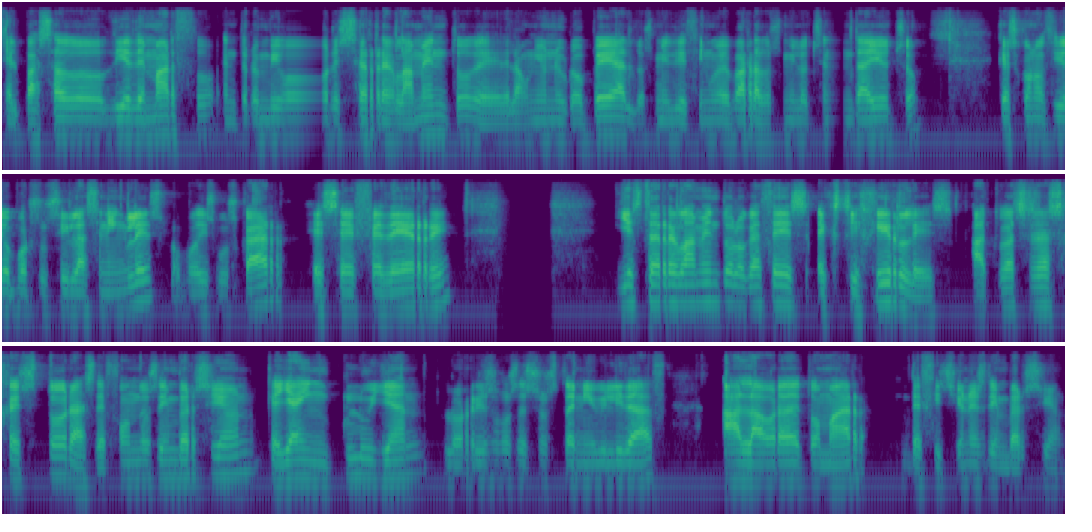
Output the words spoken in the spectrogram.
el pasado 10 de marzo, entró en vigor ese reglamento de, la Unión Europea, el 2019-2088, que es conocido por sus siglas en inglés, lo podéis buscar, SFDR, y este reglamento lo que hace es exigirles a todas esas gestoras de fondos de inversión que ya incluyan los riesgos de sostenibilidad a la hora de tomar decisiones de inversión.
